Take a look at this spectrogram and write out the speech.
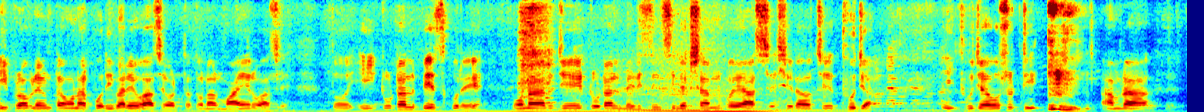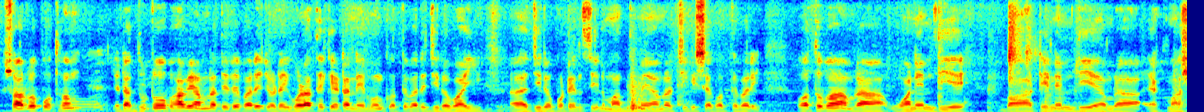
এই প্রবলেমটা ওনার পরিবারেও আছে, অর্থাৎ ওনার মায়েরও আছে। তো এই টোটাল বেস করে ওনার যে টোটাল মেডিসিন সিলেকশন হয়ে আসছে, সেটা হচ্ছে থুজা। এই থুজা ওষুধটি আমরা সর্বপ্রথম এটা দুটোভাবে আমরা দিতে পারি, যেটা গোড়া থেকে এটা নির্মূল করতে পারি জিরো বাই জিরো পোটেন্সির মাধ্যমে আমরা চিকিৎসা করতে পারি, অথবা আমরা ওয়ান এম দিয়ে বা টেন এম দিয়ে আমরা এক মাস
